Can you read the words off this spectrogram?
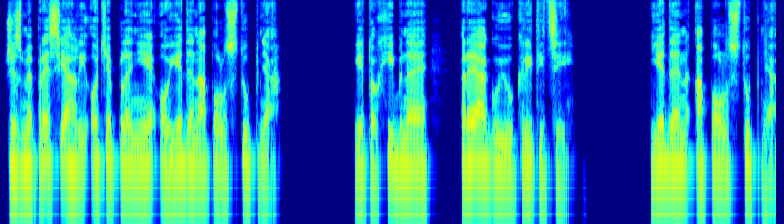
že sme presiahli oteplenie o 1,5 stupňa. Je to chybné, reagujú kritici. 1,5 stupňa.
